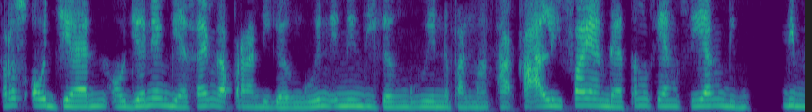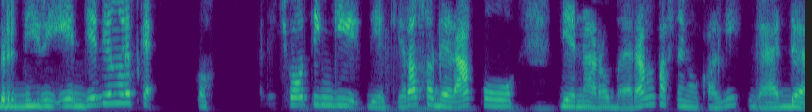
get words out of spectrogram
terus Ojan Ojan yang biasanya nggak pernah digangguin ini digangguin depan mata Kak Alifa yang datang siang-siang di, diberdiriin jadi dia ngeliat kayak cowok tinggi dia kira saudaraku dia naruh barang pas nengok lagi nggak ada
